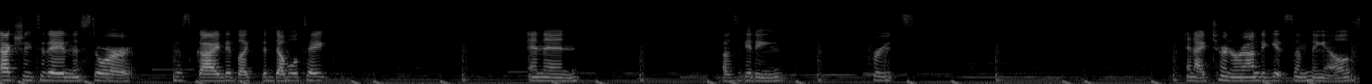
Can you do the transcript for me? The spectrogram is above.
Actually, today in the store, this guy did like the double take. And then I was getting fruits. And I turn around to get something else.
